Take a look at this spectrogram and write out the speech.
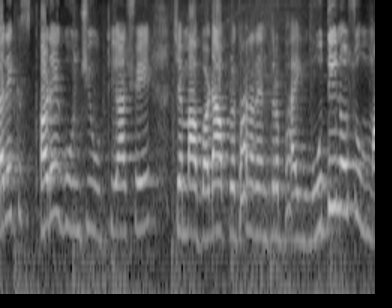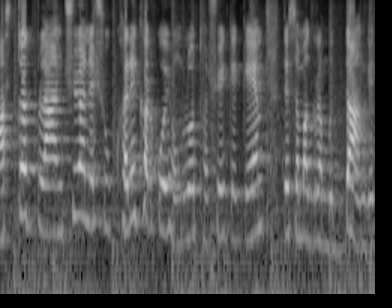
દરેક સ્થળે ગુંજી ઉઠ્યા છે, જેમાં વડાપ્રધાન નરેન્દ્રભાઈ મોદીનો શું માસ્ટર પ્લાન છે અને શું ખરેખર કોઈ હુમલો થશે કે કેમ? તે સમગ્ર મુદ્દા અંગે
